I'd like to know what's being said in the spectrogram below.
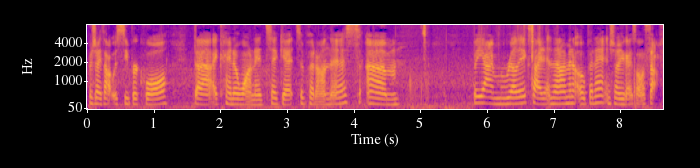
which I thought was super cool that I kind of wanted to get to put on this. Um, but yeah, I'm really excited. And then I'm gonna open it and show you guys all the stuff.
